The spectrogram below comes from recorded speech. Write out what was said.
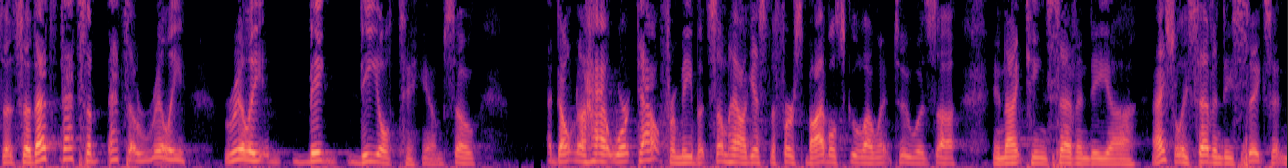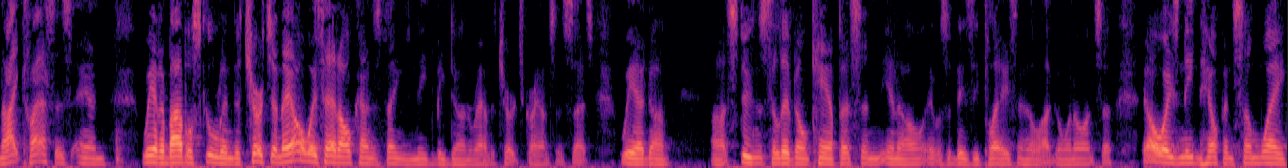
So, so that's, that's a, that's a really, really big deal to him. So I don't know how it worked out for me, but somehow I guess the first Bible school I went to was uh, in 1970, uh, actually 76 at night classes, and we had a Bible school in the church, and they always had all kinds of things that need to be done around the church grounds and such. We had uh, uh, students that lived on campus, and you know it was a busy place and had a lot going on, so they always needed help in some way.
